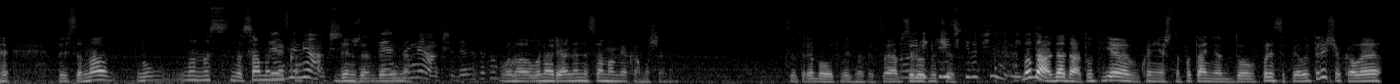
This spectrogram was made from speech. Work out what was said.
де. Тобто вона, ну, ну, на, на саме Денза м'якша. Денза, Денза м'якша, Денза комфортна. Вона, вона реально не сама м'яка машина. Це треба от визнати. Це ну, абсолютно ну, чесно. взагалі не м'які. Ну да, да, да. Тут є, звісно, питання до, в принципі, електричок, але,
